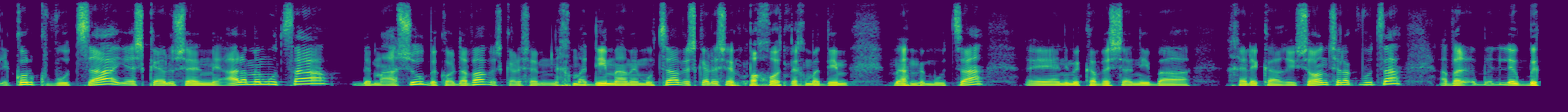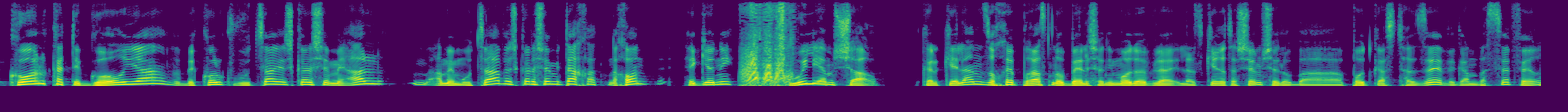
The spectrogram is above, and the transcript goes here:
לכל קבוצה יש כאלו שהם מעל הממוצע במשהו, בכל דבר, יש כאלה שהם נחמדים מהממוצע ויש כאלה שהם פחות נחמדים מהממוצע. אה, אני מקווה שאני בחלק הראשון של הקבוצה, אבל בכל קטגוריה ובכל קבוצה יש כאלה שמעל הממוצע ויש כאלה שמתחת, נכון? הגיוני. ויליאם שרפ, כלכלן זוכה פרס נובל, שאני מאוד אוהב להזכיר את השם שלו בפודקאסט הזה וגם בספר,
